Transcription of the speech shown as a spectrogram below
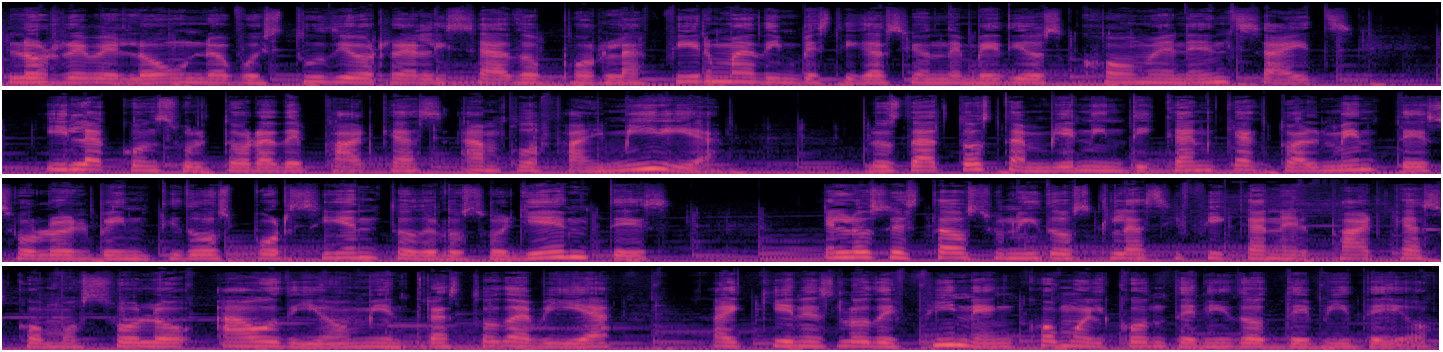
lo reveló un nuevo estudio realizado por la firma de investigación de medios Common Insights y la consultora de podcast Amplify Media. Los datos también indican que actualmente solo el 22% de los oyentes en los Estados Unidos clasifican el podcast como solo audio, mientras todavía hay quienes lo definen como el contenido de video.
